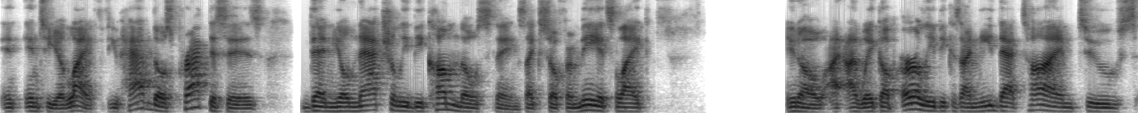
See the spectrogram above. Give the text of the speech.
in, into your life. If you have those practices, then you'll naturally become those things. Like so, for me, it's like you know I, I wake up early because I need that time to s-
